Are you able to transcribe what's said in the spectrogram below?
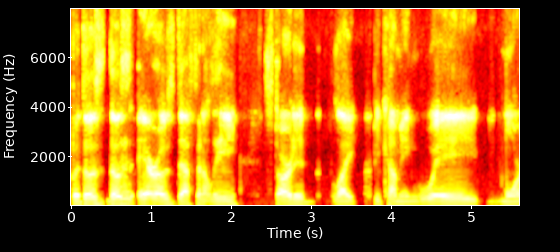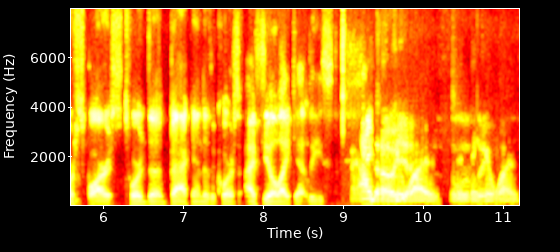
But those those mm. arrows definitely started like becoming way more sparse toward the back end of the course i feel like at least I No, think it yeah, was. I think it was.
